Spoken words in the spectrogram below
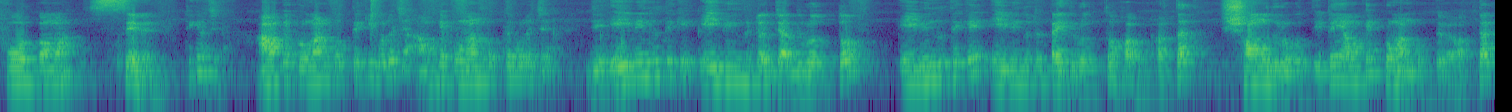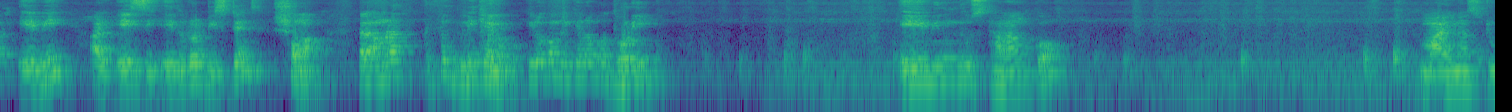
ফোর কমা সেভেন। ঠিক আছে? আমাকে প্রমাণ করতে কি বলেছে? আমাকে প্রমাণ করতে বলেছে যে এই বিন্দু থেকে এই বিন্দুটার যা দূরত্ব, এই বিন্দু থেকে এই বিন্দুটার তাই দূরত্ব হবে। অর্থাৎ সমদূরবর্তী। এটাই আমাকে প্রমাণ করতে হবে। অর্থাৎ এবি আর এসি এই দুটোর ডিস্টেন্স সমান। তাহলে আমরা একটু লিখে নেব। কীরকম লিখে নেব? ধরি। এ বিন্দু স্থানাঙ্ক minus two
